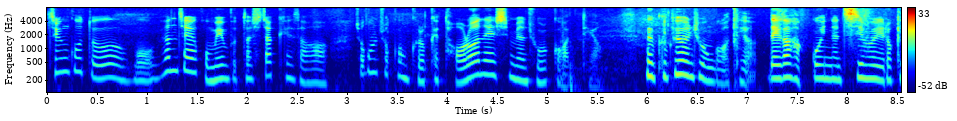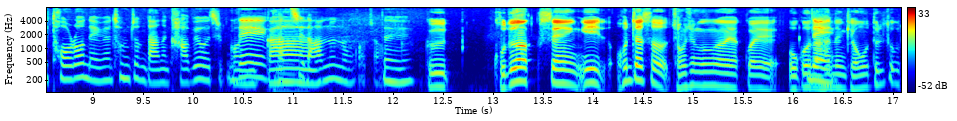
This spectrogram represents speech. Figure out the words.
친구도 뭐 현재 고민부터 시작해서 조금 조금 그렇게 덜어내시면 좋을 것 같아요. 그 표현 좋은 것 같아요. 내가 갖고 있는 짐을 이렇게 덜어내면 점점 나는 가벼워질 거니까. 네, 같이 나누는 거죠. 네. 그 고등학생이 혼자서 정신건강의학과에 오거나 네. 하는 경우들도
